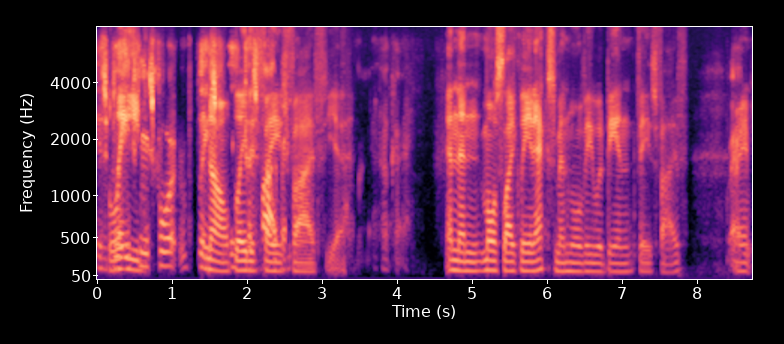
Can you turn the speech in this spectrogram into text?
Is Blade, Blade. phase four? Blade, no, Blade is Phase right? Five. Yeah, Okay, and then most likely an X Men movie would be in Phase Five, right. right?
